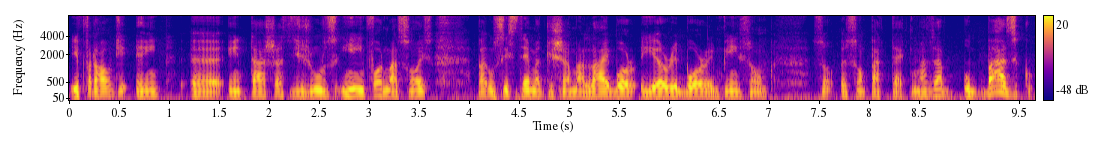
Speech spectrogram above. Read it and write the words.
e fraude em, em taxas de juros e em informações para um sistema que chama LIBOR e Euribor, enfim, são, são, são parte Mas a, o básico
